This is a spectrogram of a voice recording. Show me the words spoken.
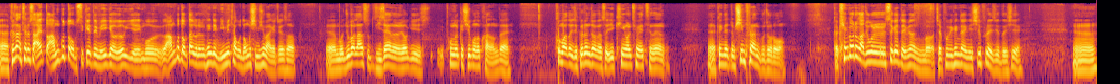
예, 그 상태로서 아예 또 아무것도 없게 되면 이게 여기에 뭐 아무것도 없다 그러면 굉장히 밋밋하고 너무 심심하겠죠. 그래서 예, 뭐 뉴발란스도 디자인을 여기 폭넓게 집어넣고 하는데 푸마도 이제 그런 점에서 이 킹 얼티메이트는 예, 굉장히 좀 심플한 구조로 그러니까 캥거루 가죽을 쓰게 되면 뭐 제품이 굉장히 실플해지듯이 예,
